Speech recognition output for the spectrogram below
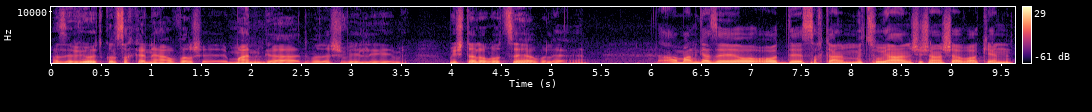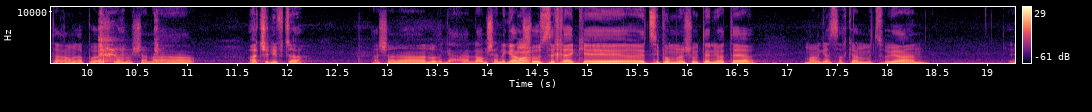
אז הביאו את כל שחקני העבר, שמנגה, דבדשווילי, מי שאתה לא רוצה, אבל... לא, מנגה זה עוד אה, שחקן מצוין, ששנה שעברה כן תרם להפועל אשקלון. השנה עד שנפצע. השנה, לא, לא משנה, גם כשהוא שיחק, אה, ציפו ממנו שהוא ייתן יותר. מנגה שחקן מצוין. אה,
